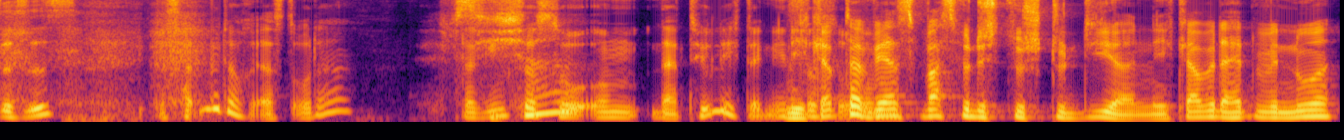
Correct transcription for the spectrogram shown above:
Das ist, das hatten wir doch erst, oder? Da ging doch so um, natürlich, da ging Nee, ich glaube, so da wäre es, was würdest du studieren? Ich glaube, da hätten wir nur,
